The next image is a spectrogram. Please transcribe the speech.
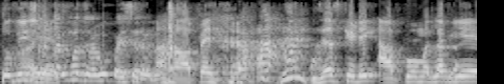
तो हाँ, शक्कर मत रखो पैसे रखो हाँ जस्ट किडिंग आपको मतलब ये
